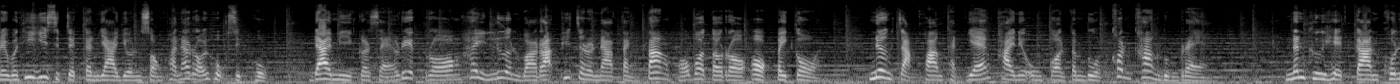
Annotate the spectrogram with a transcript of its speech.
ในวันที่ 27 กันยายน 2566 ได้มีกระแสเรียกร้องให้เลื่อนวาระพิจารณาแต่งตั้งพบตรออกไปก่อน เนื่องจากความขัดแย้งภายในองค์กรตำรวจค่อนข้างรุนแรง นั่นคือเหตุการณ์ค้น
